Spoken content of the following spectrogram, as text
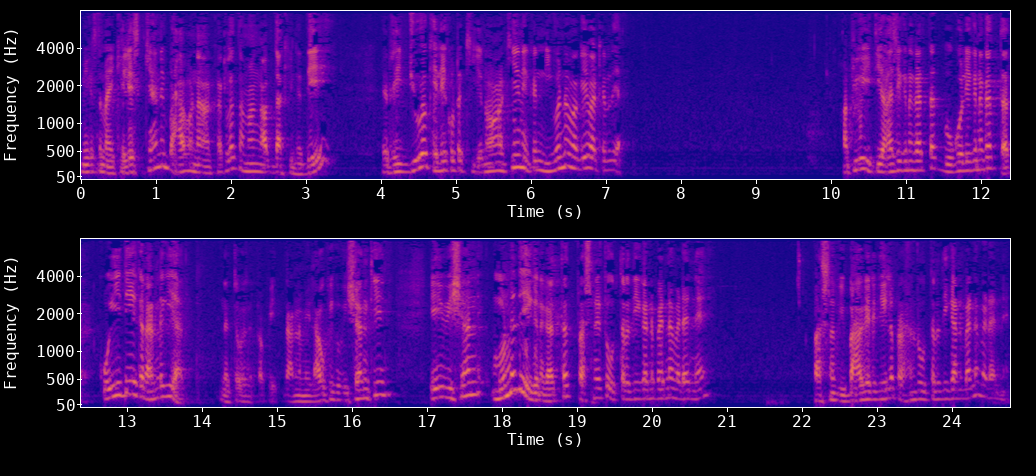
මේක තමයි කෙලස් කියන්නේ භාවනා කරලා Taman අත්දකින්න දේ ඍජුව කෙලෙකුට කියනවා කියන එක නිවන වගේ වටින දෙයක්. අපි ඔය ඉතිහාස ඉගෙන ගත්තත් භූගෝල ඉගෙන ගත්තත් කොයි දේ කරන්න ගියත් නැත්නම් අපි දන්න මේ ලෞකික විෂයන් තියෙන්නේ. ඒ විෂයන් මොන දේ ඉගෙන ගත්තත් ප්‍රශ්නෙට උත්තර දී ගන්න බැන්න වැඩක් නැහැ. ප්‍රශ්න විභාගෙට ගිහිල්ලා ප්‍රශ්නට උත්තර දී ගන්න බැන්න වැඩක් නැහැ.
